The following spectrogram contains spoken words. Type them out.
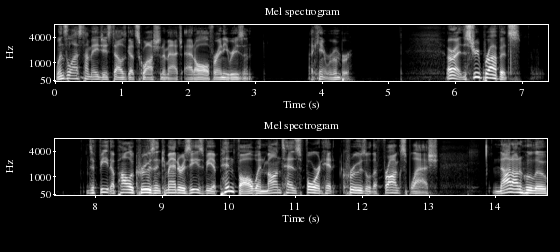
when's the last time AJ Styles got squashed in a match at all for any reason? I can't remember. All right, the Street Profits defeat Apollo Crews and Commander Azeez via pinfall when Montez Ford hit Crews with a frog splash. Not on Hulu,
